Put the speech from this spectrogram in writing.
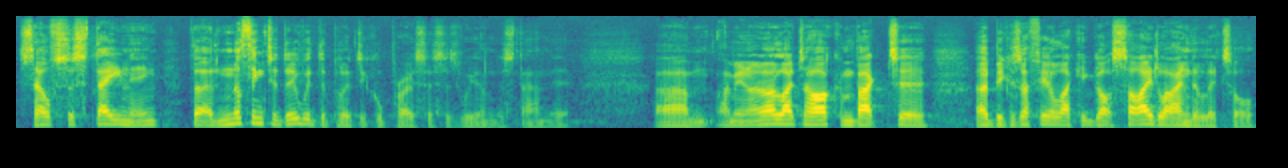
self-sustaining that have nothing to do with the political process as we understand it. Um, I mean, I'd like to harken back to, uh, because I feel like it got sidelined a little,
